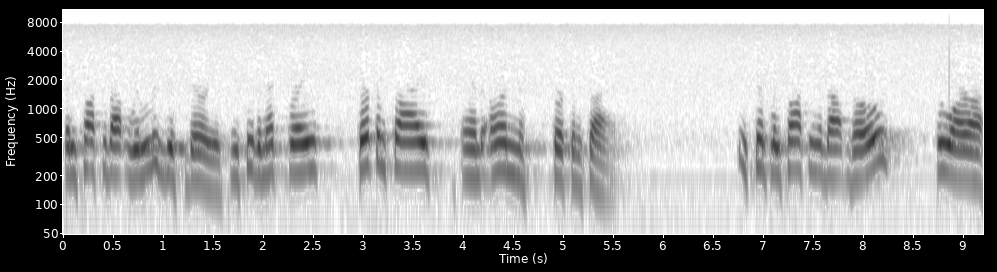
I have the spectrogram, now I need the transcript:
but he talks about religious barriers. You see the next phrase? Circumcised and uncircumcised. He's simply talking about those who are a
